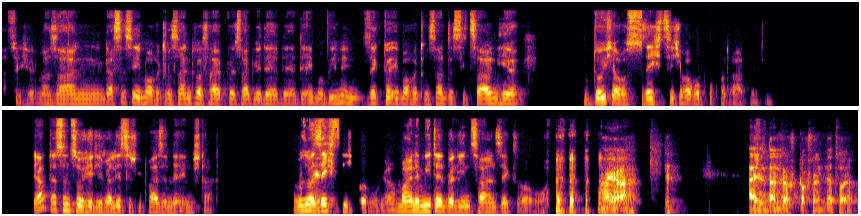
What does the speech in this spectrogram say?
Also ich würde mal sagen, das ist eben auch interessant, weshalb, weshalb hier der, der, der Immobiliensektor eben auch interessant ist. Sie zahlen hier durchaus 60 Euro pro Quadratmeter. Ja, das sind so hier die realistischen Preise in der Innenstadt. Da müssen wir 60 Euro, ja. Meine Mieter in Berlin zahlen 6 Euro. ah ja. Also dann doch, doch schon sehr teuer.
